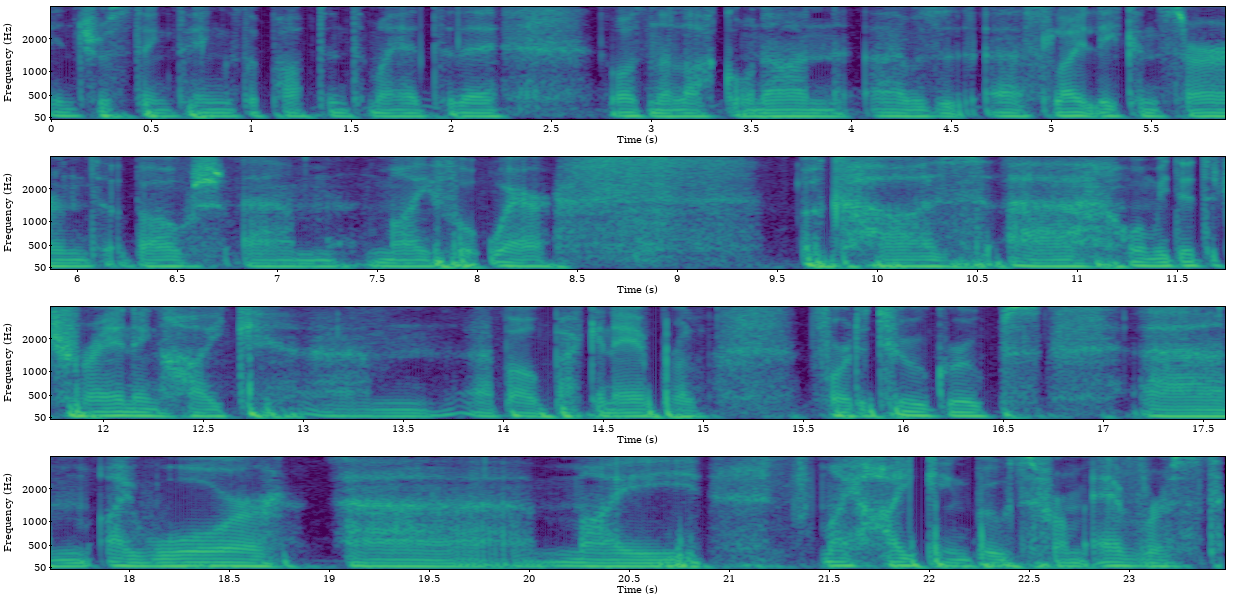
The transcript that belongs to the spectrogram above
interesting things that popped into my head today. There wasn't a lot going on. I was uh, slightly concerned about um, my footwear because uh, when we did the training hike um, about back in April for the two groups, um, I wore uh, my my hiking boots from Everest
